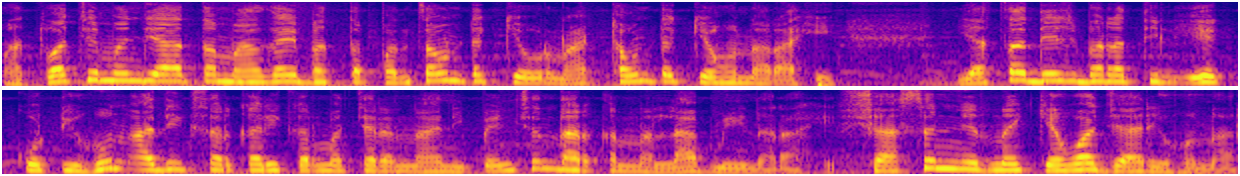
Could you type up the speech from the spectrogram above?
महत्त्वाचे म्हणजे आता महागाई भत्ता पंचावन्न टक्केवरून अठ्ठावन्न टक्के होणार आहे. याचा देशभरातील एक कोटीहून अधिक सरकारी कर्मचाऱ्यांना आणि पेन्शनधारकांना लाभ मिळणार आहे. शासन निर्णय केव्हा जारी होणार?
